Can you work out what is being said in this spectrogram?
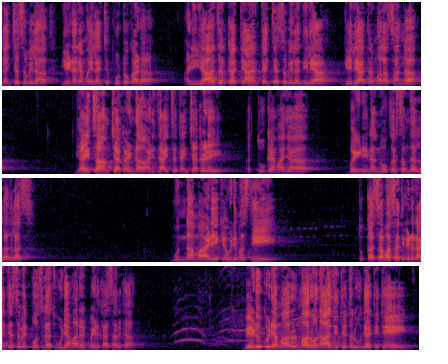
त्यांच्या सभेला येणाऱ्या महिलांचे फोटो काढा आणि ह्या जर का त्या त्यांच्या सभेला दिल्या गेल्या तर मला सांगा. घ्यायचं आमच्याकडनं आणि जायचं त्यांच्याकडे. तू काय माझ्या बहिणींना नोकर समजायला लागलास? मुन्ना माडिक एवढी मस्ती. तू कसा बसा तिकडे राज्यसभेत पोहोचलास उड्या मारत बेडकासारखा. बेडूक उड्या मारून मारून आज इथे तर उद्या तिथे.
